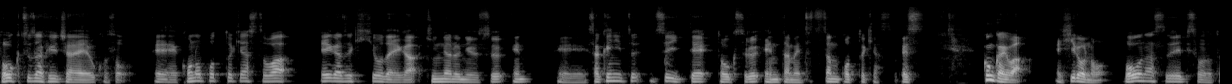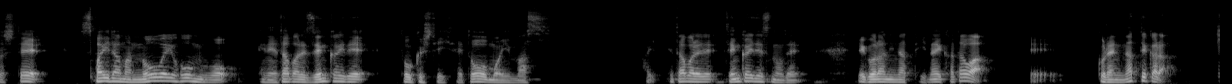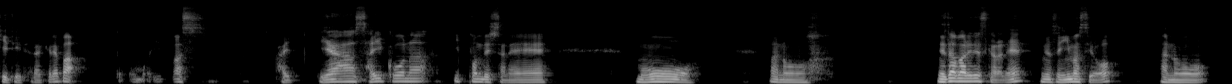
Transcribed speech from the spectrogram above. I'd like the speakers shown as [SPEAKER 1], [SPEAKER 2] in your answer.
[SPEAKER 1] トークトゥザフューチャーへようこそ、えーこのポッドキャストは映画好き兄弟が気になるニュース、えー作品についてトークするエンタメ雑談ポッドキャストです。今回はヒロのボーナスエピソードとしてスパイダーマンノーウェイホームをネタバレ全開でトークしていきたいと思います。はい、ネタバレ全開ですので、えーご覧になっていない方は、えーご覧になってから聞いていただければと思います。はい。いやー、最高な一本でしたね。もう、あの、ネタバレですからね。皆さん言いますよ。あの、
